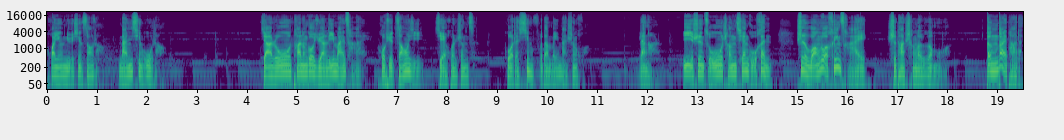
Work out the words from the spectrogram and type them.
欢迎女性骚扰，男性勿扰。”假如他能够远离买彩，或许早已结婚生子，过着幸福的美满生活。然而，一失足成千古恨。是网络黑彩，使他成了恶魔，等待他的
